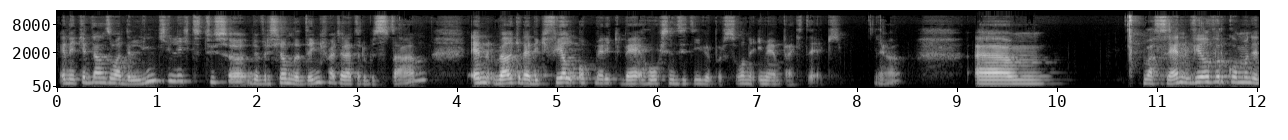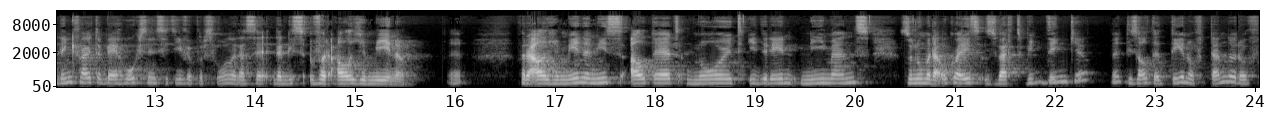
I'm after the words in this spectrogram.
En ik heb dan zo wat de link gelegd tussen de verschillende denkfouten dat er bestaan en welke dat ik veel opmerk bij hoogsensitieve personen in mijn praktijk. Ja? Um, wat zijn veel voorkomende denkfouten bij hoogsensitieve personen? Dat, zijn, dat is veralgemenen. Veralgemenen is altijd, nooit, iedereen, niemand. Ze noemen dat ook wel eens zwart-wit denken. Het is altijd het een of het ander, of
